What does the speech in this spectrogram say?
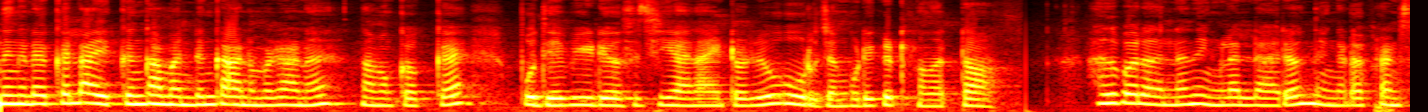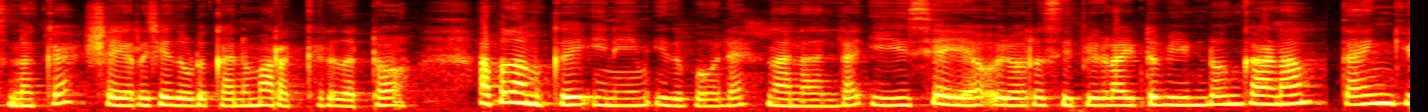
നിങ്ങളുടെയൊക്കെ ലൈക്കും കമന്റും കാണുമ്പോഴാണ് നമുക്കൊക്കെ പുതിയ വീഡിയോസ് ചെയ്യാനായിട്ടൊരു ഊർജം കൂടി കിട്ടുന്നത് കേട്ടോ അതുപോലെ തന്നെ നിങ്ങളെല്ലാവരും നിങ്ങളുടെ ഫ്രണ്ട്സിനൊക്കെ ഷെയർ ചെയ്ത് കൊടുക്കാനും മറക്കരുത് കേട്ടോ. അപ്പോൾ നമുക്ക് ഇനിയും ഇതുപോലെ നല്ല നല്ല ഈസിയായ ഓരോ റെസിപ്പികളായിട്ട് വീണ്ടും കാണാം. താങ്ക്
